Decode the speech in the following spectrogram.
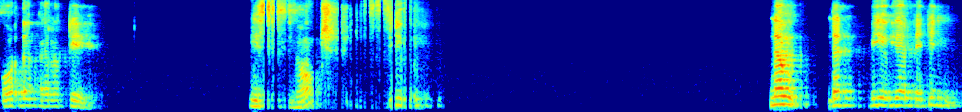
or the tail is not zero. Now that we, we are taking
